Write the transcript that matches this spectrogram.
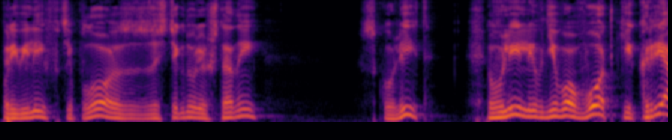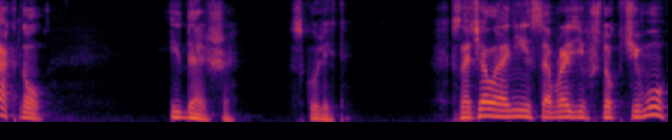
Привели в тепло, застегнули штаны. Скулит. Влили в него водки, крякнул. И дальше скулит. Сначала они, сообразив, что к чему,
